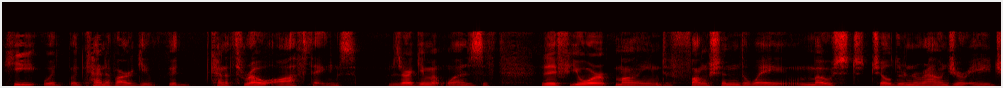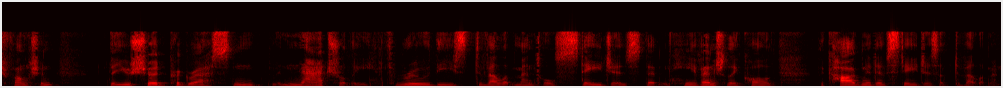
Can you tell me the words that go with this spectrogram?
he would, would kind of argue would kind of throw off things. His argument was if, that if your mind functioned the way most children around your age function, that you should progress naturally through these developmental stages that he eventually called the cognitive stages of development.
